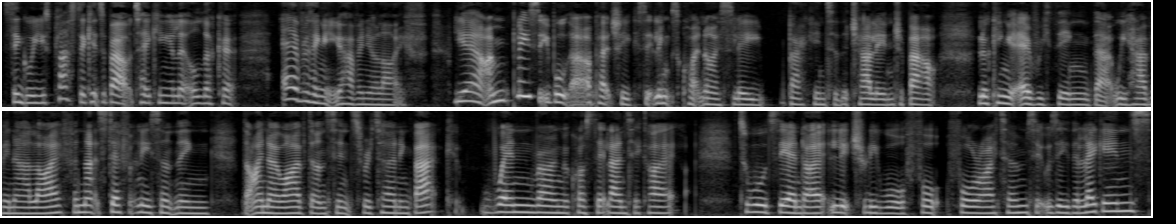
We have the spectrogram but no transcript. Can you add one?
single use plastic it's about taking a little look at everything that you have in your life Yeah, I'm pleased that you brought that up actually because it links quite nicely back into the challenge about looking at everything that we have in our life. And that's definitely something that I know I've done since returning back. When rowing across the Atlantic, I towards the end I literally wore four, four items. It was either leggings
